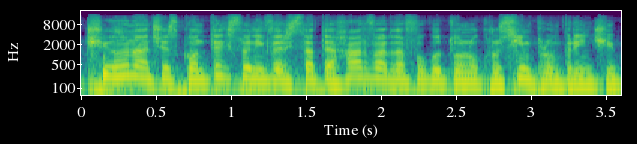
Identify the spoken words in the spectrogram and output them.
Și în acest context, Universitatea Harvard a făcut un lucru simplu în principiu.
